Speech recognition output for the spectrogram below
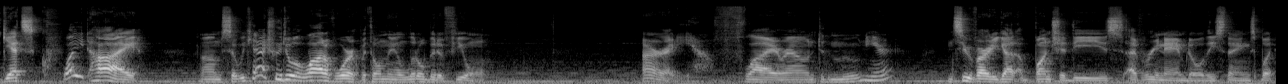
gets quite high. Um, so we can actually do a lot of work with only a little bit of fuel. Alrighty, fly around to the moon here. And see, we've already got a bunch of these. I've renamed all these things, but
